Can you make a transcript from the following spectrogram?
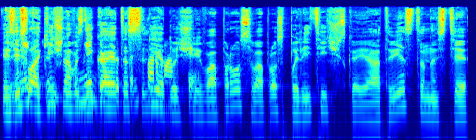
И здесь и логично возникает следующий вопрос, вопрос политической ответственности.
